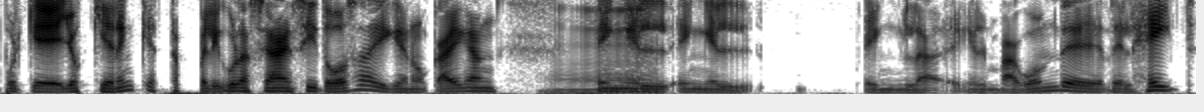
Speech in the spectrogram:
porque ellos quieren que estas películas sean exitosas y que no caigan en Mm. el en el en, la- en el vagón de- del hate.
